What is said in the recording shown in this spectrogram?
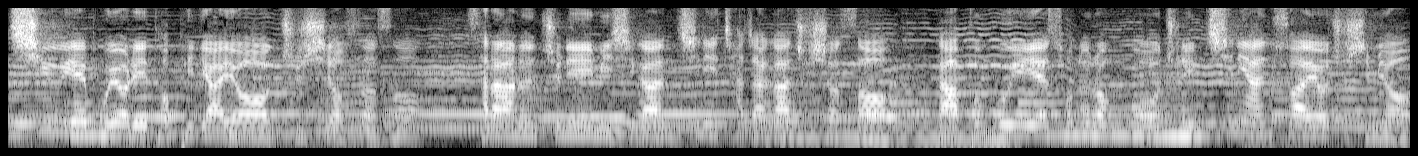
치유의 보혈이 덮이게 하여 주시옵소서 사랑하는 주님 이 시간 친히 찾아가 주셔서 그 아픈 부위에 손을 얹고 주님 친히 안수하여 주시며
